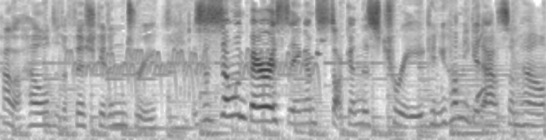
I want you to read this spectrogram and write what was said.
How the hell did a fish get in the tree? This is so embarrassing. I'm stuck in this tree. Can you help me get out somehow?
